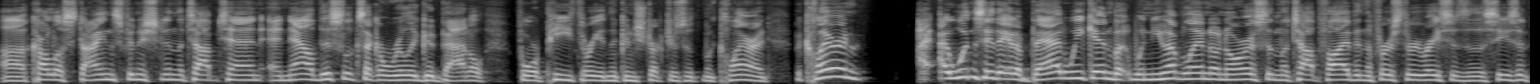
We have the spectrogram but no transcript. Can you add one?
Uh, Carlos Sainz finished in the top 10, and now this looks like a really good battle for P3 and the constructors with McLaren. McLaren I, I wouldn't say they had a bad weekend, but when you have Lando Norris in the top five in the first three races of the season,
